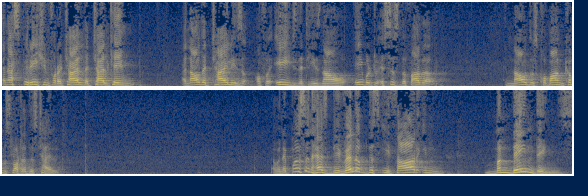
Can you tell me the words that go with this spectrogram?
and aspiration for a child, that child came. And now that child is of an age that he is now able to assist the father. And now this command comes slaughter this child. When a person has developed this ithar in mundane things,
